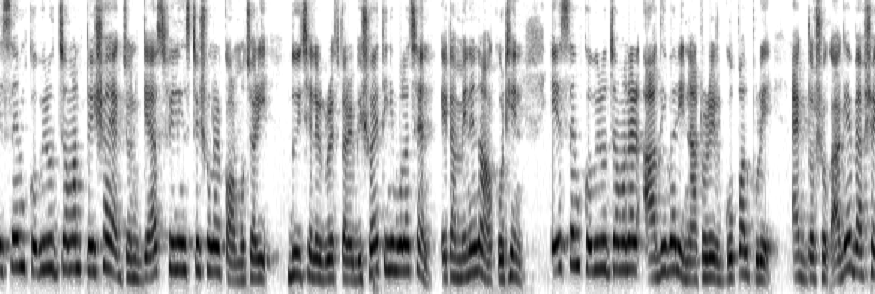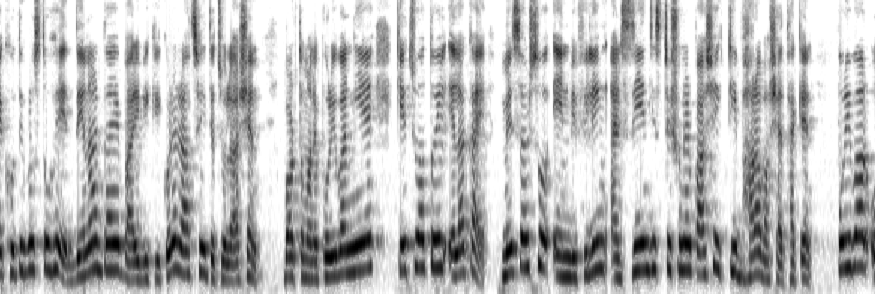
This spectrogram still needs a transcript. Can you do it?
এস এম কবিরুজ্জামান পেশায় একজন গ্যাস ফিলিং স্টেশনের কর্মচারী। দুই ছেলের গ্রেফতারের বিষয়ে তিনি বলেছেন, এটা মেনে নেওয়া কঠিন। এস এম কবিরুজ্জামানের আদিবাড়ি নাটোরের গোপালপুরে এক দশক আগে ব্যবসায় ক্ষতিগ্রস্ত হয়ে দেনার দায়ে বাড়ি বিক্রি করে রাজশাহীতে চলে আসেন। বর্তমানে পরিবার নিয়ে কেচুয়াতৈল এলাকায় মেসার্সো এনবি ফিলিং অ্যান্ড সিএনজি স্টেশনের পাশে একটি ভাড়া বাসায় থাকেন। পরিবার ও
